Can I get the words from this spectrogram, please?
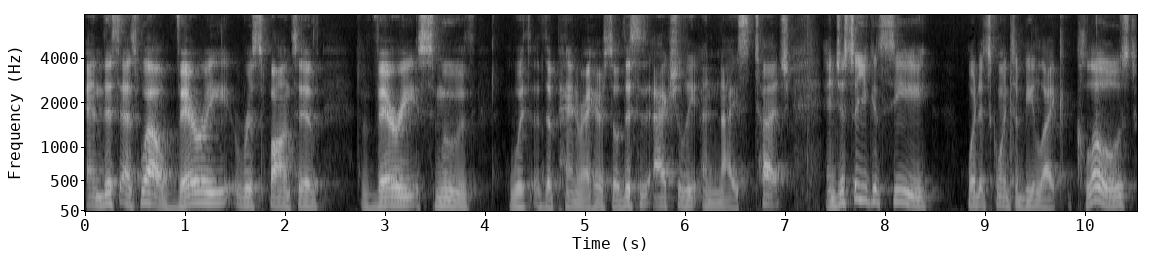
And this as well, very responsive, very smooth with the pen right here. So this is actually a nice touch. And just so you can see what it's going to be like closed,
